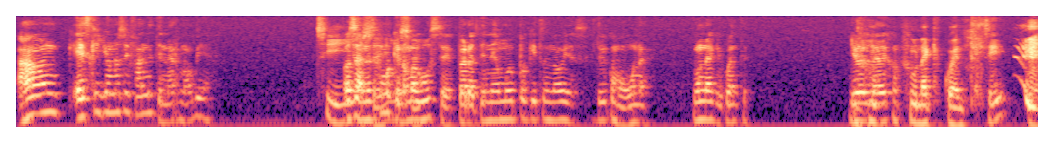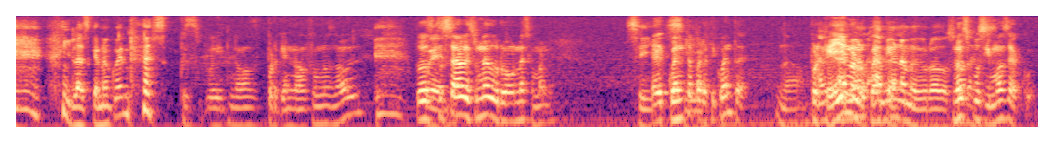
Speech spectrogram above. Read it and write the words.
Ah, es que yo no soy fan de tener novia. Sí, O sea, no es como que no me guste, pero he tenido muy poquitas novias. Tengo como una. Una que cuente. Yo la dejo. Una que cuente. ¿Sí? y las que no cuentas. Pues, güey, no, porque no fuimos novios. Entonces, Bueno. tú sabes, una duró una semana. Sí. Eh, cuenta sí. para ti, cuenta. No. Porque a ella no lo A mí cuenta. una me duró dos Nos horas. pusimos de acuerdo.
